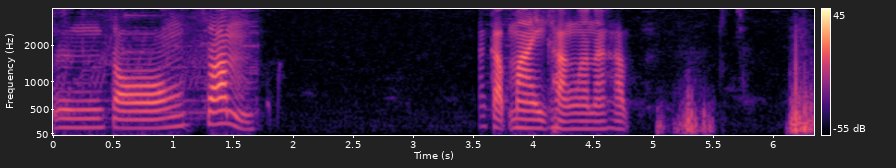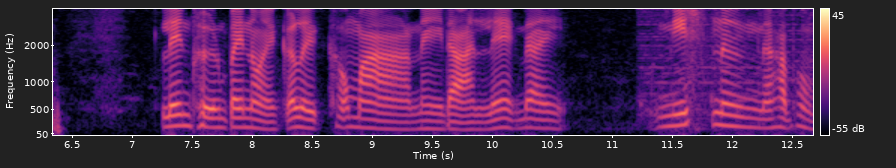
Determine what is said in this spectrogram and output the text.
หนึ่งสองซ้ำกลับมาอีกครั้งแล้วนะครับ เล่นเพลินไปหน่อยก็เลยเข้ามาในด่านแรกได้นิดนึงนะครับผม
